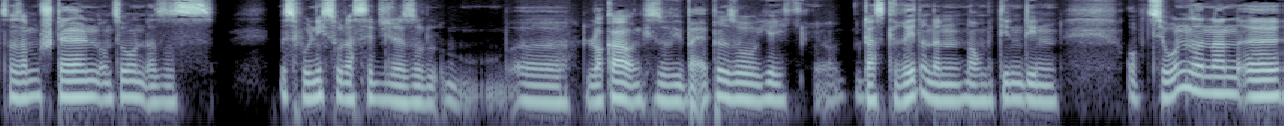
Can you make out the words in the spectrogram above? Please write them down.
zusammenstellen und so und das ist ist wohl nicht so, dass sie die da so äh, locker irgendwie so wie bei Apple so hier ich, das Gerät und dann noch mit den den Optionen, sondern äh,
